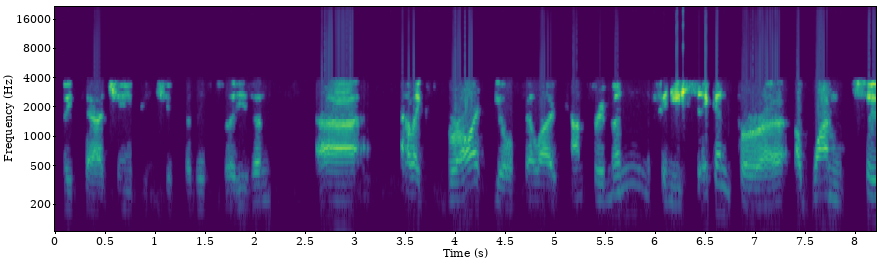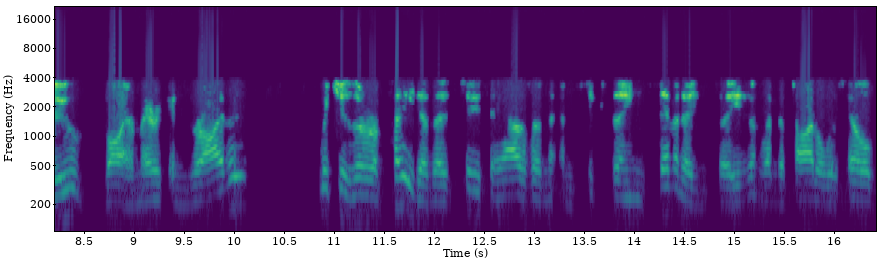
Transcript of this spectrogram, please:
Speed Car Championship for this season. Uh, Alex Bright, your fellow countryman, finished second for a, a 1 2 by American drivers which is a repeat of the 2016-17 season when the title was held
